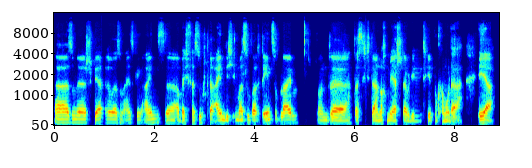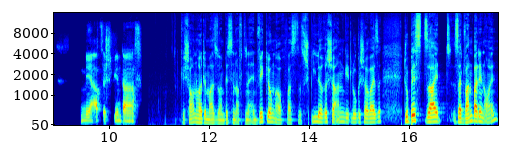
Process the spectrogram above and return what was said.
äh, so eine Sperre oder so ein 1 gegen 1. Äh, aber ich versuche da eigentlich immer souverän zu bleiben und äh, dass ich da noch mehr Stabilität bekomme oder eher mehr Abwehr spielen darf. Wir schauen heute mal so ein bisschen auf deine Entwicklung, auch was das Spielerische angeht, logischerweise. Du bist seit, seit wann bei den Eulen?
